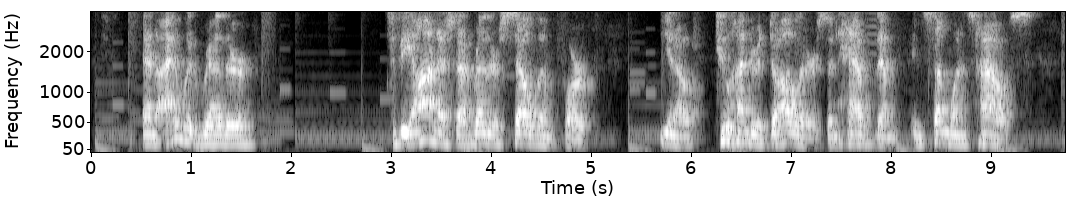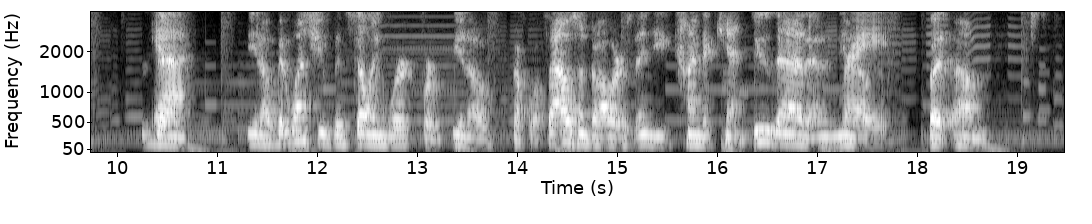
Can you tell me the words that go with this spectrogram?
and I would rather, to be honest, I'd rather sell them for, you know, two hundred dollars and have them in someone's house Yeah. you know but once you've been selling work for you know a couple of thousand dollars then you kind of can't do that and you know Right. but um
